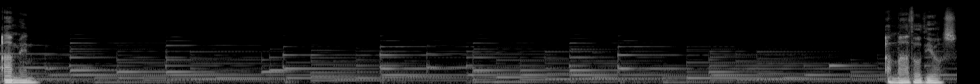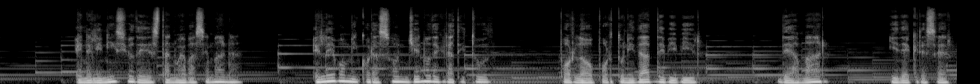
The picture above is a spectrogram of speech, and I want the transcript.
Amén. Amado Dios, en el inicio de esta nueva semana, elevo mi corazón lleno de gratitud por la oportunidad de vivir, de amar y de crecer.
